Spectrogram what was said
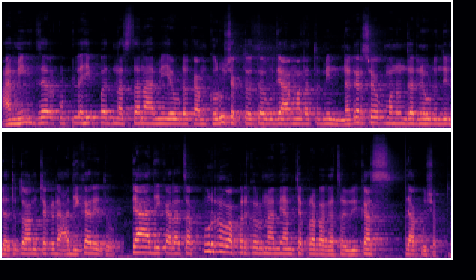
आम्ही जर कुठलंही पद नसताना आम्ही एवढं काम करू शकतो तर उद्या आम्हाला तुम्ही नगरसेवक म्हणून जर निवडून दिलं तर तो आमच्याकडे अधिकार येतो. त्या अधिकाराचा पूर्ण वापर करून आम्ही आमच्या प्रभागाचा विकास दाखवू शकतो.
